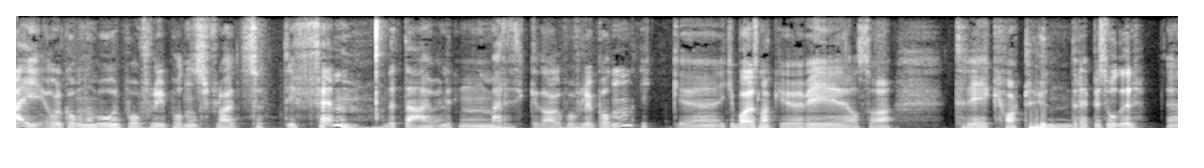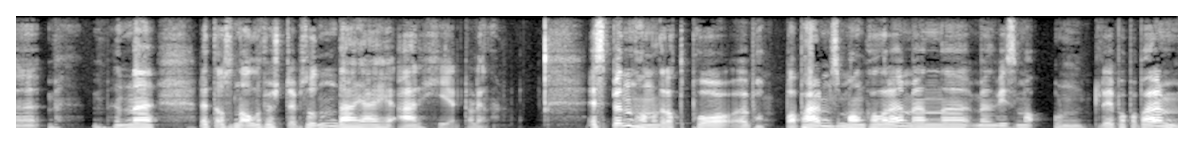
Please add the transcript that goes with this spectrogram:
Hei, og velkommen om bord på Flypoddens flight 75. Dette er jo en liten merkedag for Flypodden. Ikke, ikke bare snakker vi altså tre kvart hundre episoder, eh, men eh, dette er også den aller første episoden der jeg er helt alene. Espen han har dratt på eh, pappaperm, som han kaller det, men, eh, men vi som har ordentlig pappaperm,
